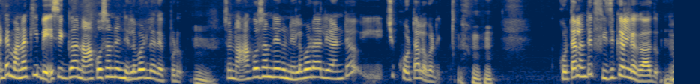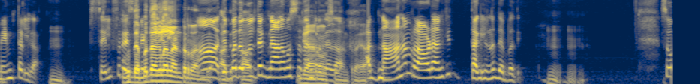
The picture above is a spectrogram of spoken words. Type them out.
అంటే మనకి బేసిక్గా నా కోసం నేను నిలబడలేదు ఎప్పుడు. సో నా కోసం నేను నిలబడాలి అంటే ఇచ్చి కొట్టాలి ఒకటి. కొట్టాలంటే ఫిజికల్గా కాదు మెంటల్గా. సెల్ఫ్ దెబ్బ. దెబ్బ. తగిలితే జ్ఞానం వస్తుంది అంటారు కదా. ఆ జ్ఞానం రావడానికి తగిలిన దెబ్బది. సో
